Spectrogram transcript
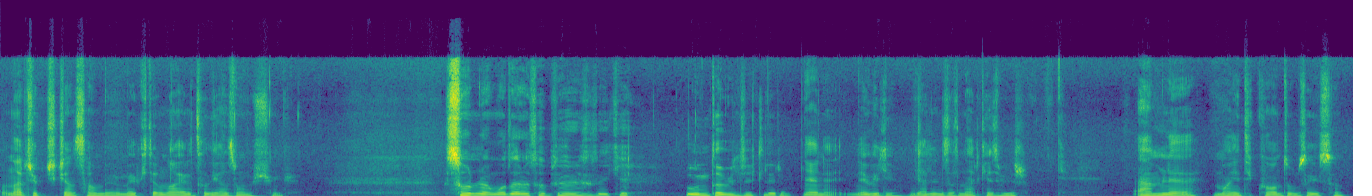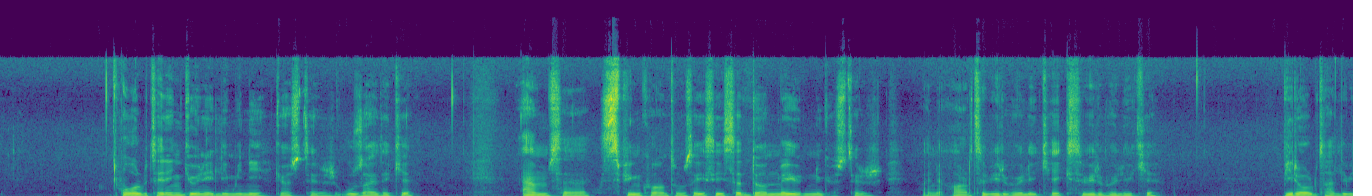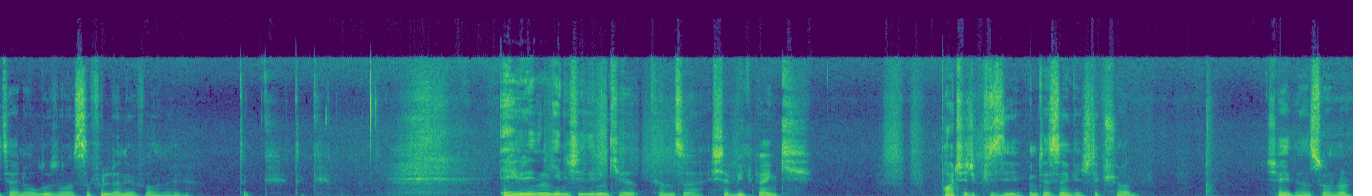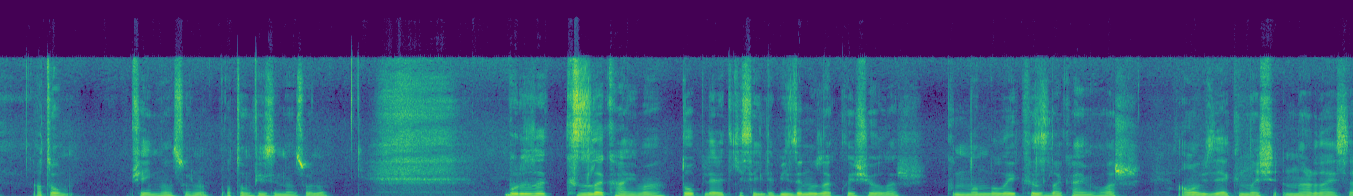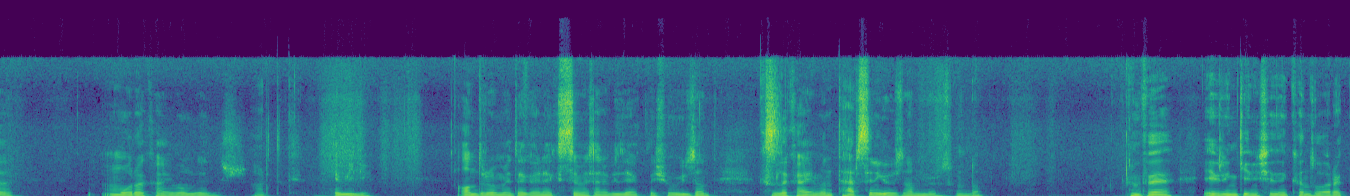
Onlar çok çıkacağını sanmıyorum. Ev kitabını ayrıntılı yazmamış çünkü. Sonra modern atom teorisindeki unutabileceklerim. Yani ne bileyim. Diğerlerini zaten herkes bilir. M'le manyetik kuantum sayısı orbitalin yönelimini gösterir uzaydaki. M ise spin kuantum sayısı ise dönme yönünü gösterir. Hani artı 1 bölü 2, eksi 1 bölü 2. Bir orbitalde bir tane olduğu zaman sıfırlanıyor falan. Öyle. Tık tık. Evrenin genişlediğinin ka- kanıtı. İşte Big Bang parçacık fiziği ünitesine geçtik şu an. Şeyden sonra atom şeyinden sonra atom fiziğinden sonra. Burada kızıla kayma Doppler etkisiyle bizden uzaklaşıyorlar. Bundan dolayı kızıla kayma var. Ama bize yakınlaşanlardaysa mora kayma mı denir artık ne bileyim. Andromeda galaksisi mesela bize yaklaşıyor o yüzden kızıla kaymanın tersini gözlemliyoruz bunda. Ve evrenin genişlediğini kanıt olarak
